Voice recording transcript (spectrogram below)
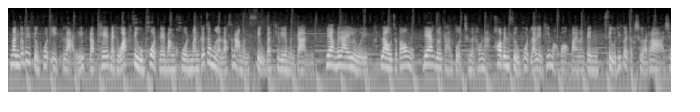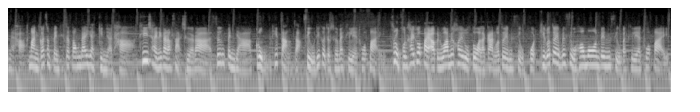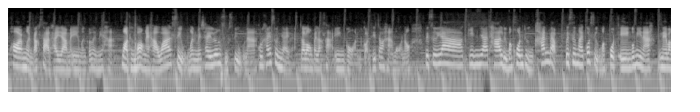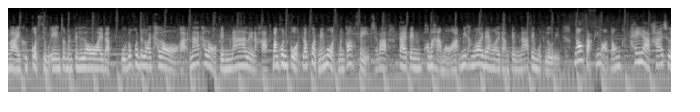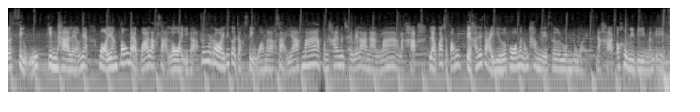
มันก็มีสิวผดอีกหลายประเภท หมายถึงว่าสิวผดในบางคน มันก็จะเหมือนลักษณะเหมือนสิวแบคทีเรียเหมือนกัน แยกไม่ได้เลย เราจะต้องแยกโดยการตรวจเชื้อเท่านั้น พอเป็นสิวผดแล้วอย่างที่หมอบอกไป มันเป็นสิวที่เกิดจากเชื้อราใช่ไหมคะ มันก็จำเป็นที่จะต้องได้ยากินยาทาที่ใช้ในการรักษาเชื้อรา ซึ่งเป็นยากลุ่มที่ต่างจากสิวที่เกิดจากเชื้อแบคทีเรียทั่วไป สรุปคนไข้ทั่วไปเอาเป็นว่าไม่ค่อยรู้ตัวละกันว่าตัวเองเป็นสิวผด คิดว่าตัวเองเป็นสิวฮอร์โมนเป็นสิวแบคทีเรียทั่วไป พอเหมือนรักษาทายามาเองมันก็เลยไม่หายหมอถึงบอกไงคะว่าสิวมันไม่ใช่เรื่องสิวๆนะ คนไข้ส่วนใหญ่จะลองไปรักษาเองก่อนก่อนที่จะมาหาหมอเนาะไปซื้อยากินยาทาหรือบางคนถึงขั้นแบบ ไปซื้อไม้กดสิวมากดเองก็มีนะ ในบางรายคือกดสิวเองจนมันเป็นรอยแบบอุ้ยบางคนเป็นรอยถลอกอะหน้าถลอกเต็มหน้าเลยนะคะ บางคนกดแล้วกดไม่หมดมันก็อักเสบใช่ป่ะกลายเป็นพอมาหาหมออะมีทั้งรอยแดงรอยดำเต็มหน้าไปหมดเลย นอกจากที่หมอต้องให้ยาฆ่าเชื้อสิวกินทาแล้วเนี่ยหมอยังต้องแบบว่ารักษารอยอีกอะซึ่งรอยที่เกิดจากสิวอะมารักษายากมาก คนไข้มันใช้เวลานานมากนะคะ แล้วก็อาจจะต้องเสียค่าใช้จ่ายเยอะเพราะว่ามันต้องทำเลเซอร์รวมด้วยนะคะ ก็คือ V-beam นั่นเอง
